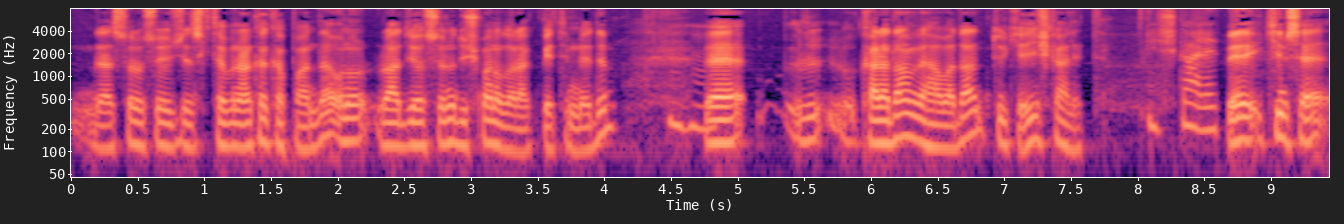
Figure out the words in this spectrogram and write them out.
biraz sonra söyleyeceğiz kitabın arka kapağında onu radyasyonu düşman olarak betimledim. Ve r- karadan ve havadan Türkiye'yi işgal etti. İşgal etti. Ve kimse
